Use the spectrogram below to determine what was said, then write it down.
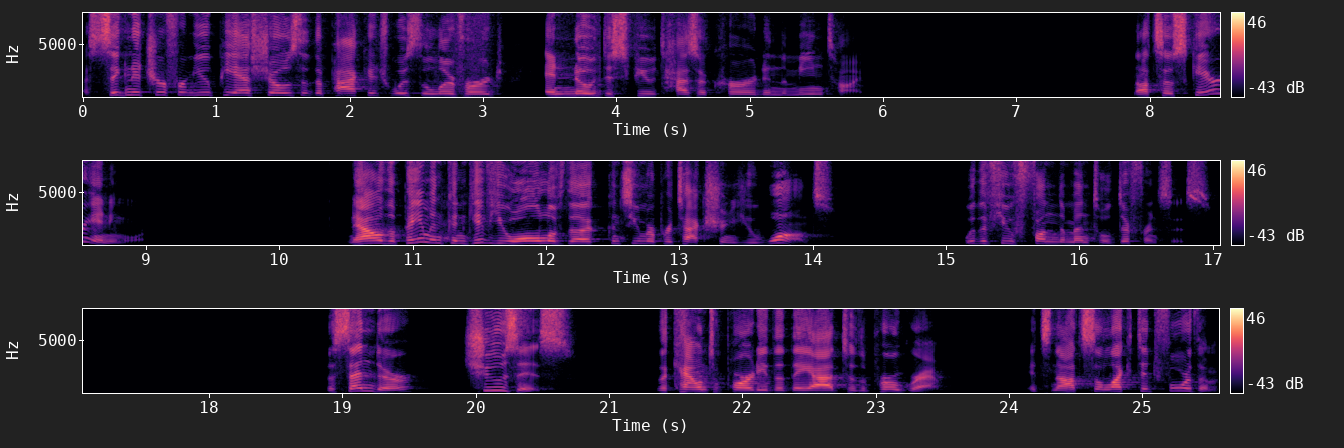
a signature from UPS shows that the package was delivered and no dispute has occurred in the meantime. Not so scary anymore. Now the payment can give you all of the consumer protection you want with a few fundamental differences. The sender chooses the counterparty that they add to the program. It's not selected for them.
